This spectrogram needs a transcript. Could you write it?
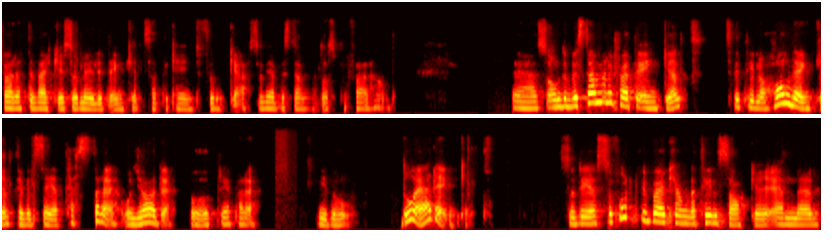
för att det verkar så löjligt enkelt så att det kan inte funka. Så vi har bestämt oss på förhand. Eh, så om du bestämmer dig för att det är enkelt, se till att hålla det enkelt, det vill säga testa det och gör det och upprepa det vid behov. Då är det enkelt. Så det är så fort vi börjar krångla till saker eller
